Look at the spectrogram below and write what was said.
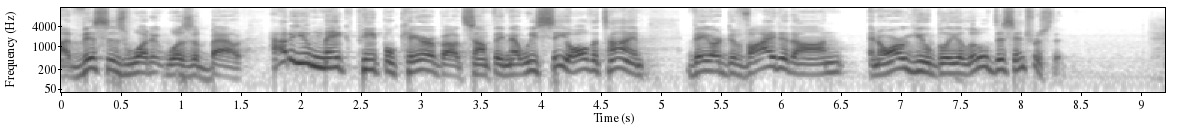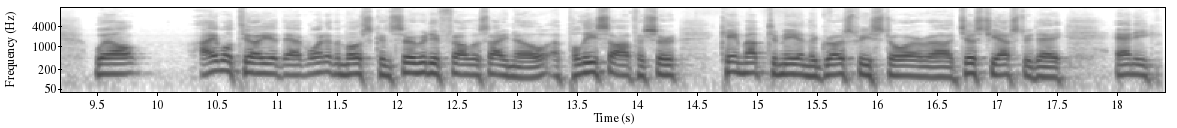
Uh, this is what it was about. How do you make people care about something that we see all the time? They are divided on and arguably a little disinterested. Well, I will tell you that one of the most conservative fellows I know, a police officer, came up to me in the grocery store uh, just yesterday, and he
